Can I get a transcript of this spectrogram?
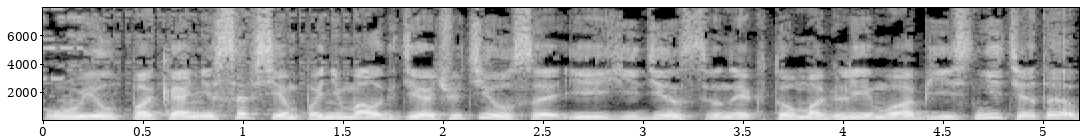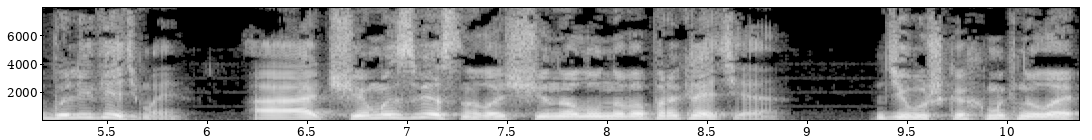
Уилл пока не совсем понимал, где очутился, и единственные, кто могли ему объяснить, это были ведьмы. А чем известна лощина лунного проклятия? Девушка хмыкнула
